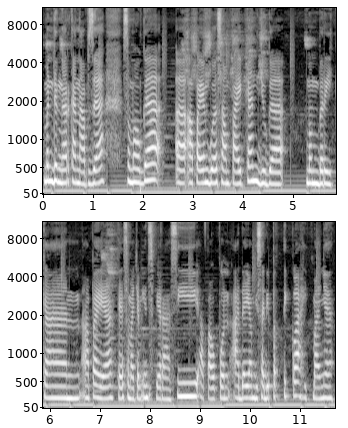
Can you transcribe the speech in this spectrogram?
mendengarkan Nafza semoga uh, apa yang gue sampaikan juga memberikan apa ya kayak semacam inspirasi ataupun ada yang bisa dipetik lah hikmahnya.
